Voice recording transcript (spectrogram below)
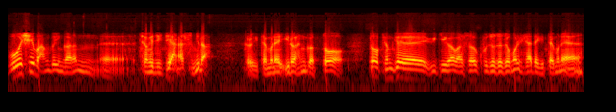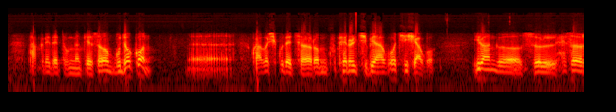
무엇이 왕도인가는 정해지지 않았습니다. 그렇기 때문에 이러한 것도 또 경제 위기가 와서 구조조정을 해야 되기 때문에 박근혜 대통령께서 무조건 과거 19대처럼 국회를 지배하고 지시하고 이러한 것을 해서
